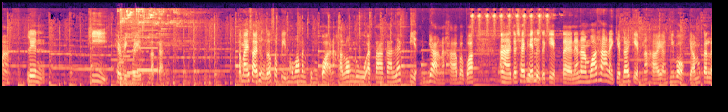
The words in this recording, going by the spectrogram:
มาเล่นที่ Heroic Race ละกันทำไมสายถึงเลือกสปิน เพราะว่ามันคุ้มกว่านะคะ ลองดูอัตราการแลกเปลี่ยนทุกอย่างนะคะ แบบว่าอาจะใช้เพชรหรือจะเก็บ แต่แนะนำว่าถ้าไหนเก็บได้เก็บนะคะ อย่างที่บอกย้ำกันหล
